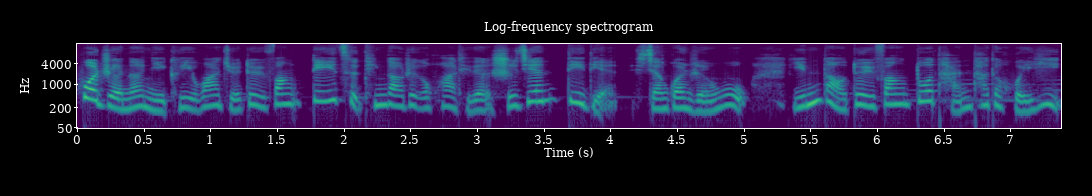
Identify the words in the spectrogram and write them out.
或者呢，你可以挖掘对方第一次听到这个话题的时间、地点、相关人物，引导对方多谈他的回忆，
